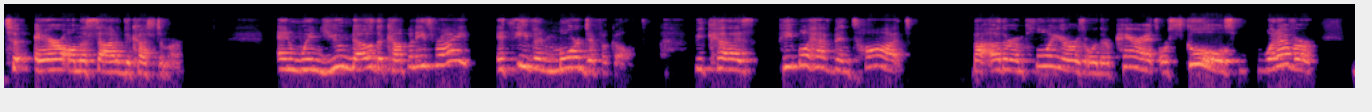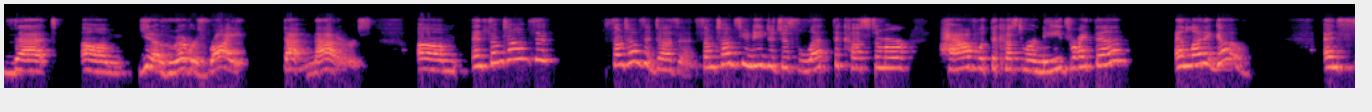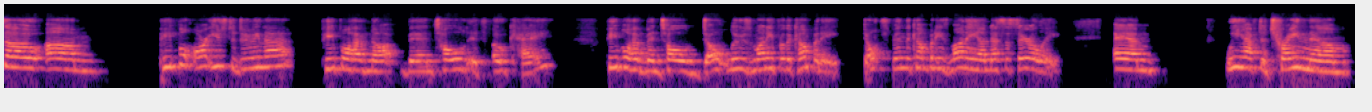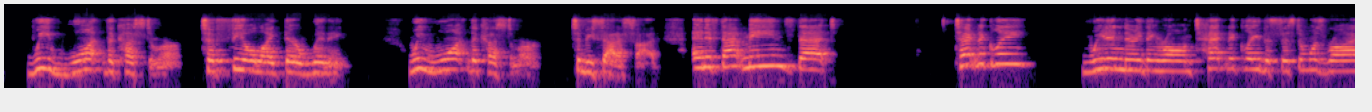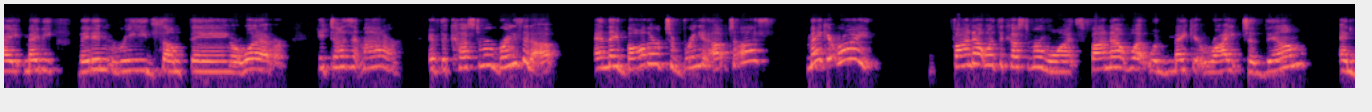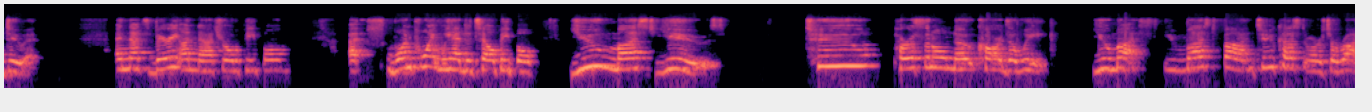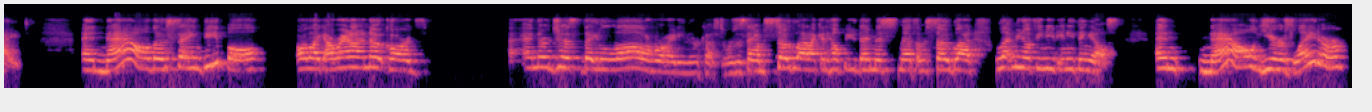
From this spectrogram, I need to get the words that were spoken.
to err on the side of the customer. And when you know the company's right, it's even more difficult because people have been taught by other employers or their parents or schools, whatever, that um, you know whoever's right that matters. Um, and sometimes it sometimes it doesn't. Sometimes you need to just let the customer have what the customer needs right then and let it go. And so um, people aren't used to doing that. People have not been told it's okay. People have been told don't lose money for the company, don't spend the company's money unnecessarily. And we have to train them. We want the customer to feel like they're winning. We want the customer to be satisfied. And if that means that technically we didn't do anything wrong, technically the system was right, maybe they didn't read something or whatever, it doesn't matter. If the customer brings it up and they bother to bring it up to us, make it right. Find out what the customer wants, find out what would make it right to them, and do it. And that's very unnatural to people. At one point, we had to tell people, you must use two personal note cards a week. You must, you must find two customers to write. And now those same people are like, I ran out of note cards. And they're just, they love writing their customers and say, I'm so glad I can help you today, Miss Smith. I'm so glad. Let me know if you need anything else. And now, years later,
